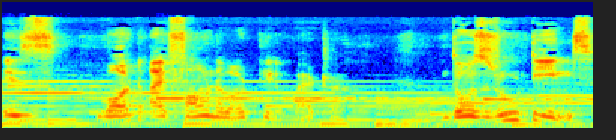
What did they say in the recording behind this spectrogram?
Is what I found about Cleopatra. Those routines,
